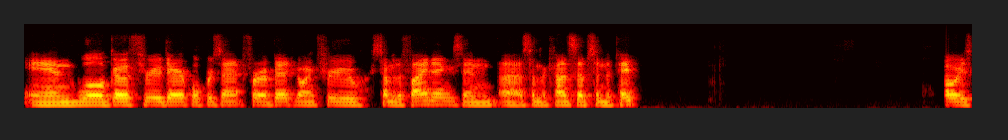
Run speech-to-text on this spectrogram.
And we'll go through. Derek will present for a bit, going through some of the findings and uh, some of the concepts in the paper. Always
